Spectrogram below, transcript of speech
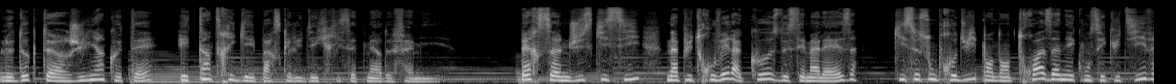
Le docteur Julien Cotet est intrigué par ce que lui décrit cette mère de famille. Personne jusqu'ici n'a pu trouver la cause de ces malaises qui se sont produits pendant trois années consécutives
